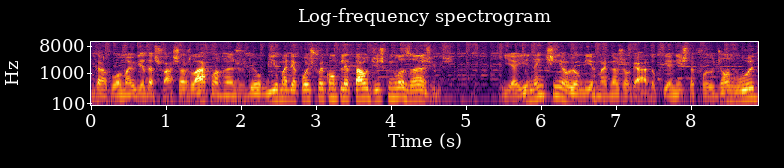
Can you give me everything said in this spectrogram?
gravou a maioria das faixas lá com arranjos do Elmir, mas depois foi completar o disco em Los Angeles. E aí nem tinha o Elmir mais na jogada. O pianista foi o John Wood,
